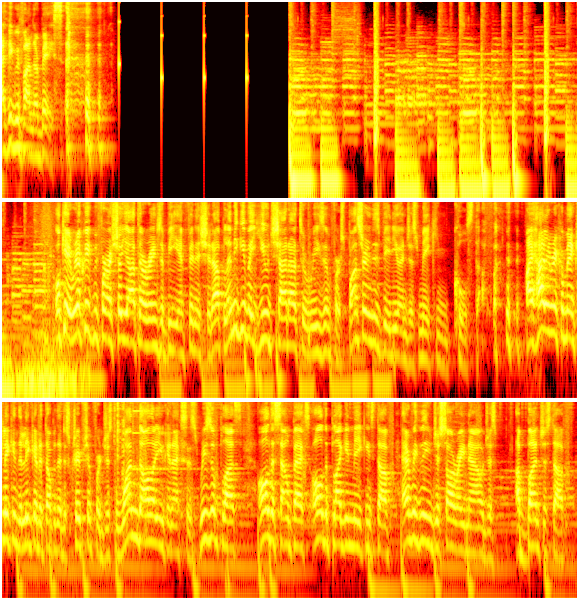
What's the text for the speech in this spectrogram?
I think we found our bass. Okay, real quick before I show you how to arrange the beat and finish it up, let me give a huge shout out to Reason for sponsoring this video and just making cool stuff. I highly recommend clicking the link at the top of the description. For just $1, you can access Reason Plus, all the sound packs, all the plugin making stuff, everything you just saw right now, just a bunch of stuff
